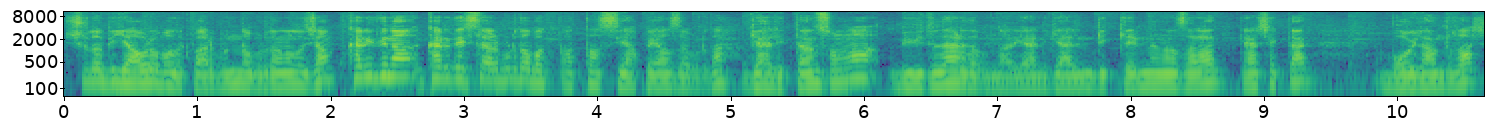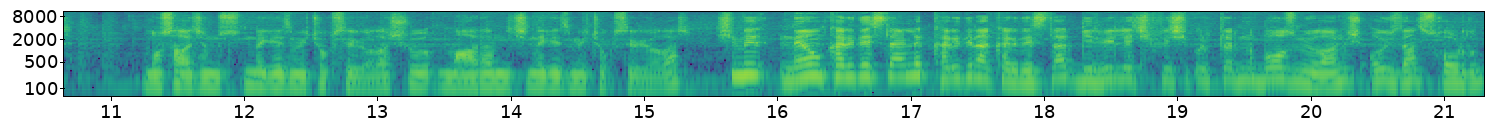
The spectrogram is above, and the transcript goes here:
Şurada bir yavru balık var. Bunu da buradan alacağım. Karidina karidesler burada bak. Hatta siyah beyaz da burada. Geldikten sonra büyüdüler de bunlar. Yani geldiklerine nazaran gerçekten boylandılar. Mos ağacının üstünde gezmeyi çok seviyorlar. Şu mağaranın içinde gezmeyi çok seviyorlar. Şimdi neon karideslerle karidina karidesler birbiriyle çiftleşip ırklarını bozmuyorlarmış. O yüzden sordum.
